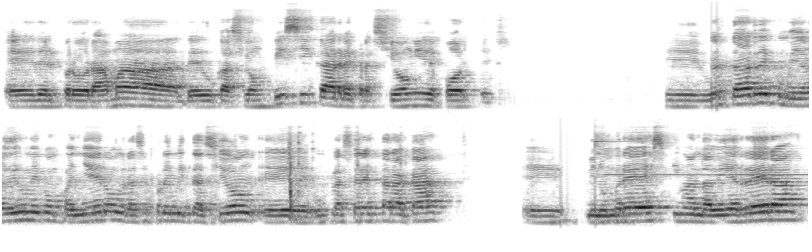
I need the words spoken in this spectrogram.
del programa de Educación Física, Recreación y Deportes. Eh, buenas tardes, como ya lo dijo mi compañero, gracias por la invitación, eh, un placer estar acá. Eh, mi nombre es Iván David Herrera,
